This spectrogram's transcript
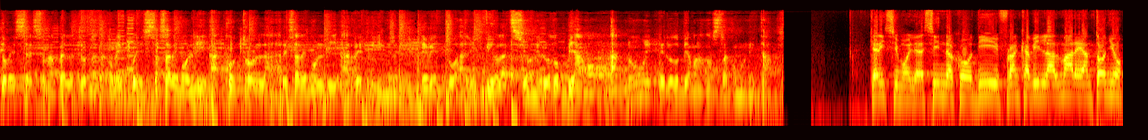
Dovesse essere una bella giornata come questa, saremo lì a controllare, saremo lì a reprimere eventuali violazioni, lo dobbiamo a noi e lo dobbiamo alla nostra comunità. Chiarissimo il sindaco di Francavilla al Mare Antonio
